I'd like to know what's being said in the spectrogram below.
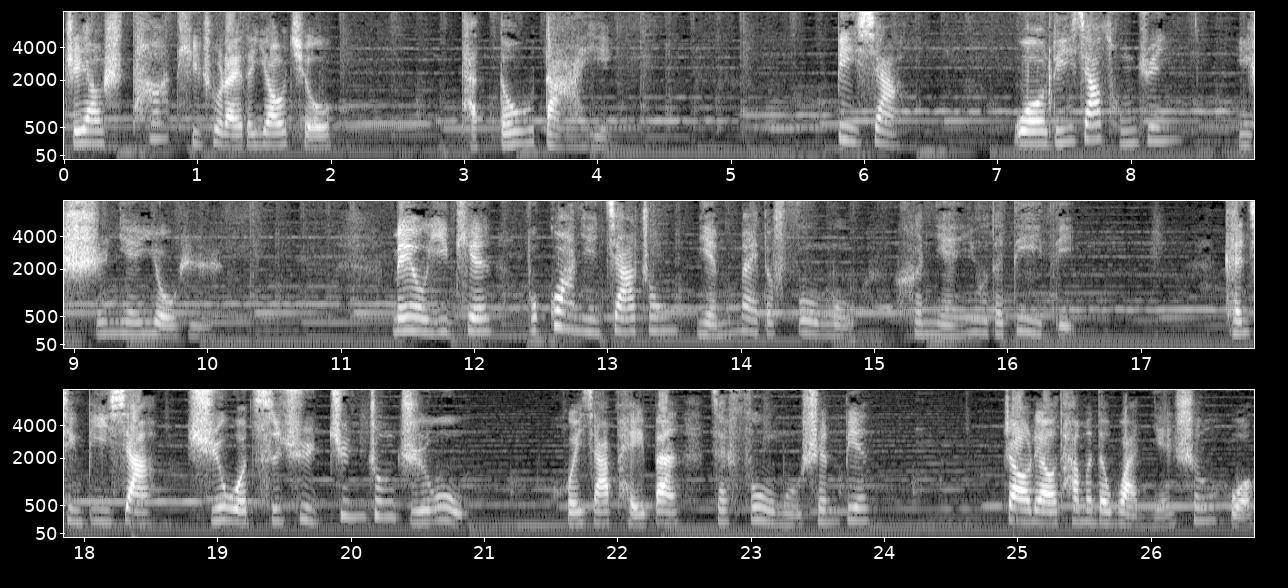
只要是他提出来的要求，他都答应。陛下，我离家从军已十年有余，没有一天不挂念家中年迈的父母和年幼的弟弟。恳请陛下许我辞去军中职务，回家陪伴在父母身边，照料他们的晚年生活。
